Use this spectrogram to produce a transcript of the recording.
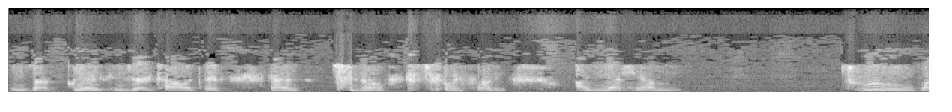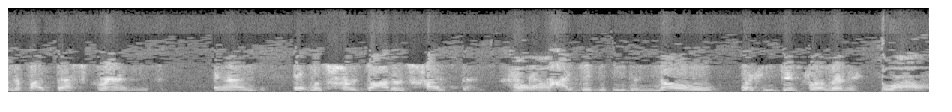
he's a great. He's very talented, and you know it's really funny. I met him through one of my best friends, and it was her daughter's husband. Oh, And wow. I didn't even know what he did for a living. Wow.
